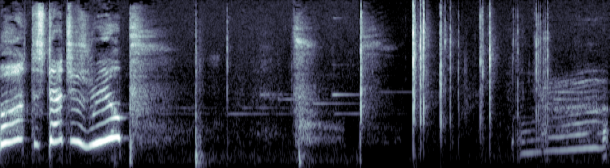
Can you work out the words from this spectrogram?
Oh, the statue's real.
